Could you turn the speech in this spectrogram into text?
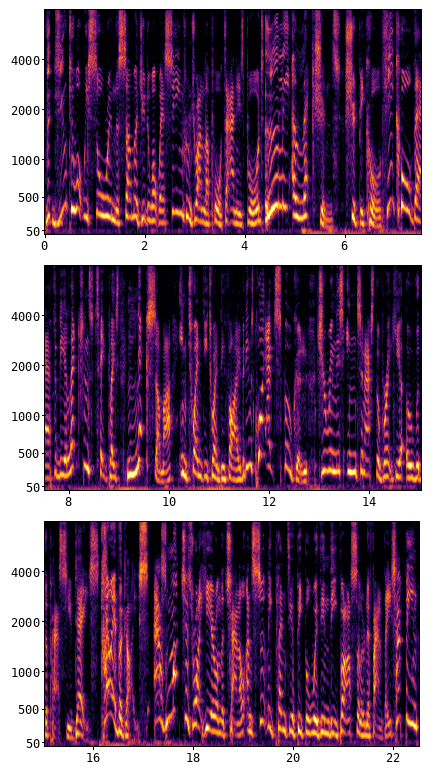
that due to what we saw in the summer, due to what we're seeing from Joan Laporta and his board, early elections should be called. He called there for the elections to take place next summer in 2025, and he was quite outspoken during this international break here over the past few days. However, guys, as much as right here on the channel, and certainly plenty of people within the Barcelona fan base have been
